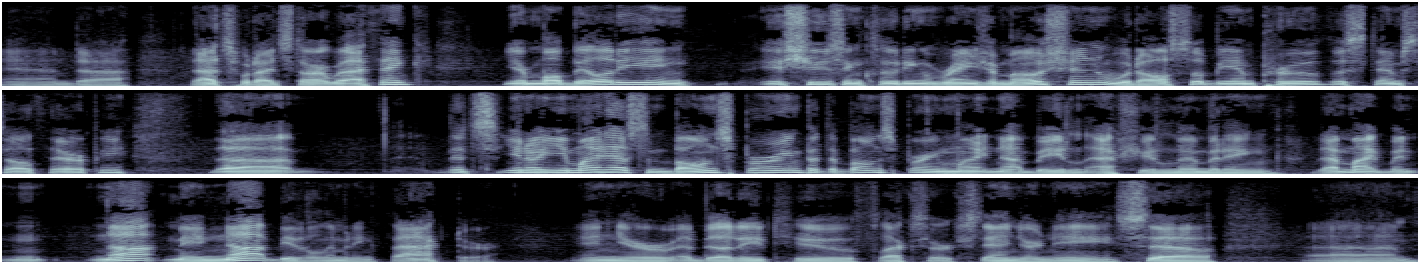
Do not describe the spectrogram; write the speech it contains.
and uh, that's what I'd start with. I think your mobility and issues, including range of motion, would also be improved with stem cell therapy. Uh, that's you know you might have some bone spurring, but the bone spurring might not be actually limiting. That might be not may not be the limiting factor in your ability to flex or extend your knee. So. Um,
